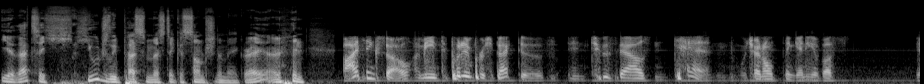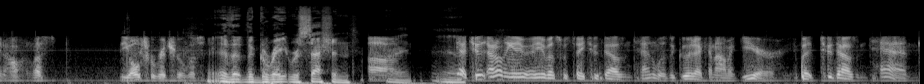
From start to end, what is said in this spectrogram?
yeah, that's a hugely pessimistic assumption to make, right? I mean, I think so. I mean, to put it in perspective, in 2010, which I don't think any of us, you know, unless the ultra rich are listening. the the Great Recession, Uh, right? Yeah, two, I don't think any, any of us would say 2010 was a good economic year, but 2010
